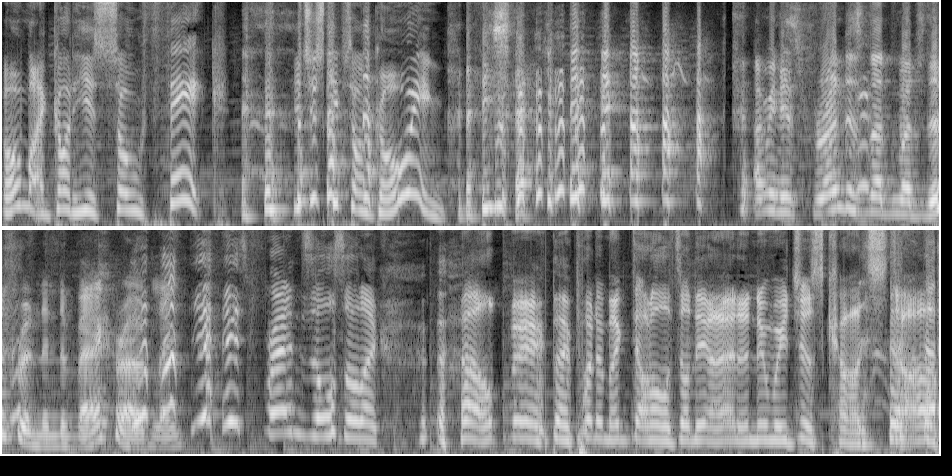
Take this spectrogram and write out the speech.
Oh my god, he is so thick. he just keeps on going. Exactly. I mean, his friend is not much different in the background. Like, Yeah, his friends also like, help me. They put a McDonald's on the island and we just can't stop.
